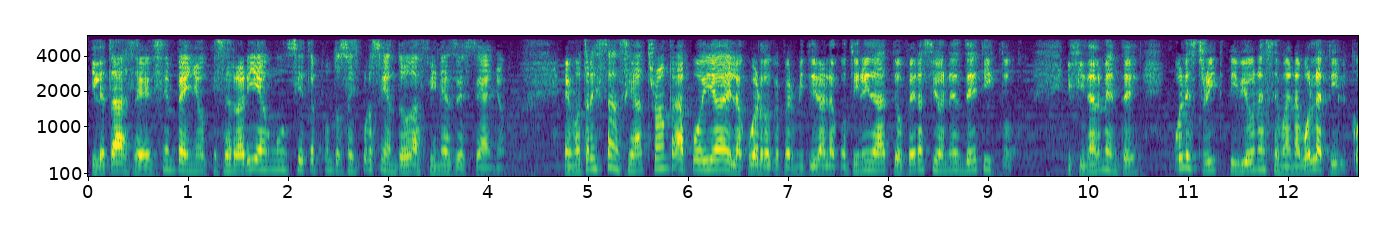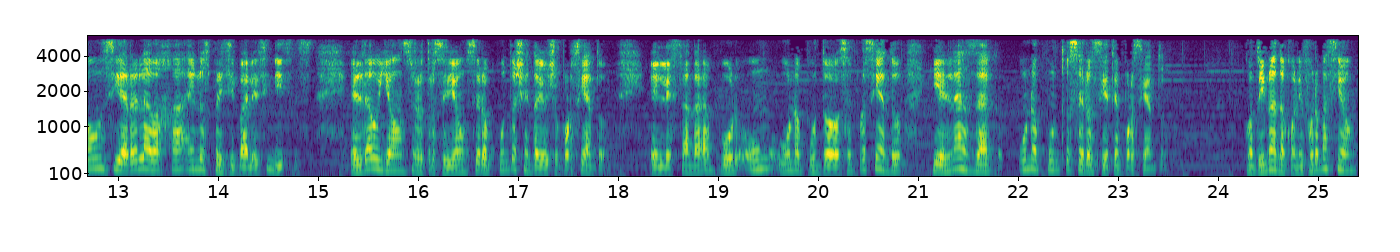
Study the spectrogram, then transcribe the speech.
y la tasa de desempeño que cerraría en un 7.6% a fines de este año. En otra instancia, Trump apoya el acuerdo que permitirá la continuidad de operaciones de TikTok. Y finalmente, Wall Street vivió una semana volátil con un cierre a la baja en los principales índices. El Dow Jones retrocedió un 0.88%, el Standard Poor's un 1.12% y el Nasdaq 1.07%. Continuando con la información,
